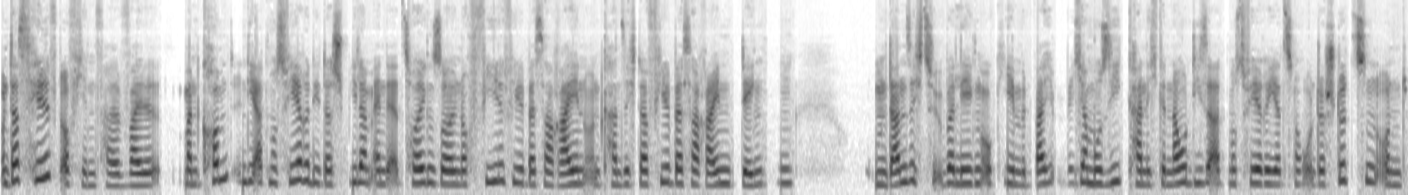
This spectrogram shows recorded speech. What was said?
und das hilft auf jeden Fall, weil man kommt in die Atmosphäre, die das Spiel am Ende erzeugen soll, noch viel, viel besser rein und kann sich da viel besser reindenken, um dann sich zu überlegen, okay, mit welcher Musik kann ich genau diese Atmosphäre jetzt noch unterstützen und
